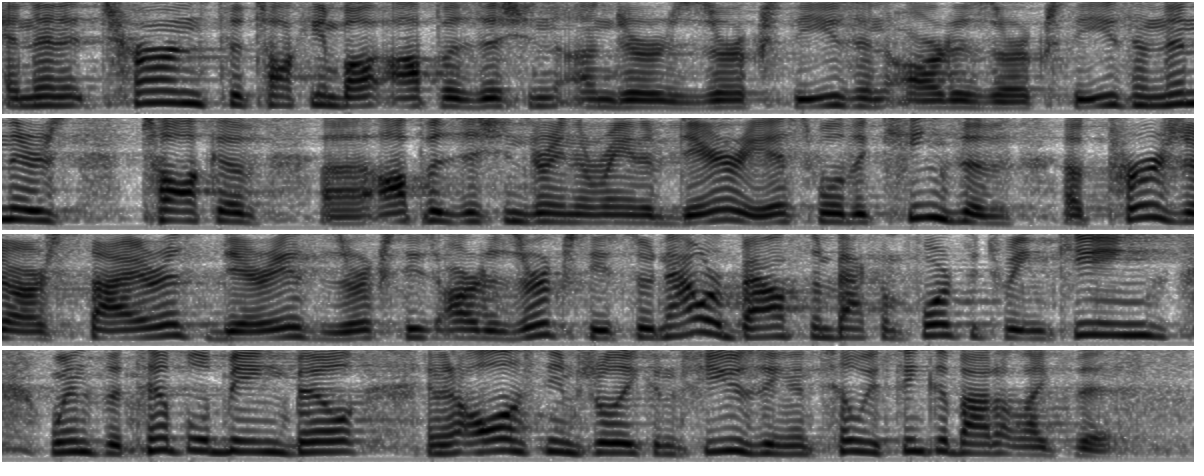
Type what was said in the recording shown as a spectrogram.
And then it turns to talking about opposition under Xerxes and Artaxerxes. And then there's talk of uh, opposition during the reign of Darius. Well, the kings of, of Persia are Cyrus, Darius, Xerxes, Artaxerxes. So now we're bouncing back and forth between kings. When's the temple being built? And it all seems really confusing until we think about it like this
